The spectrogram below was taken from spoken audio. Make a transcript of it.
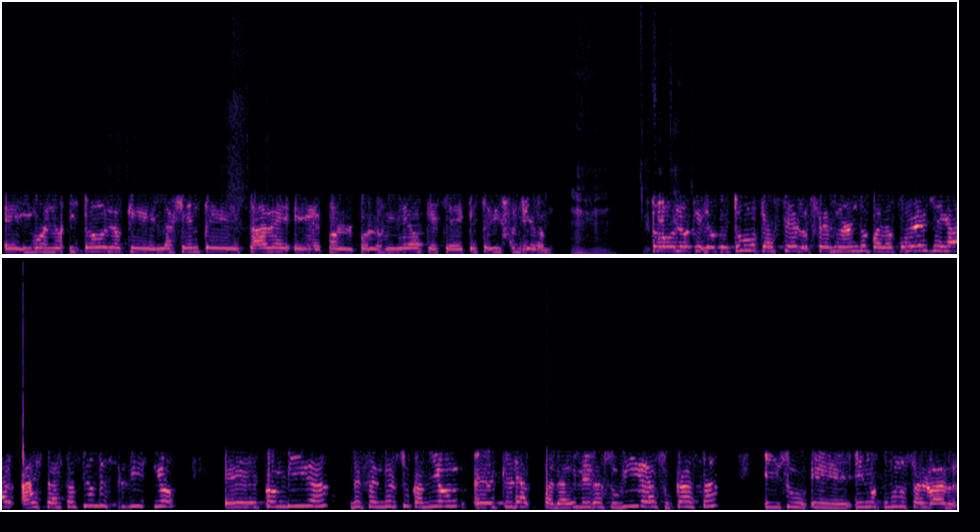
eh, y bueno, y todo lo que la gente sabe eh, por, por los videos que se, que se difundieron. Todo lo que, lo que tuvo que hacer Fernando para poder llegar a esta estación de servicio eh, con vida, defender su camión, que era para él era su vida, su casa, y su y no pudo salvar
